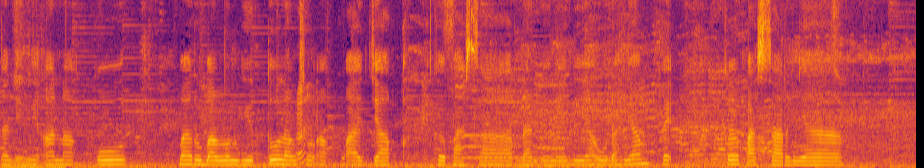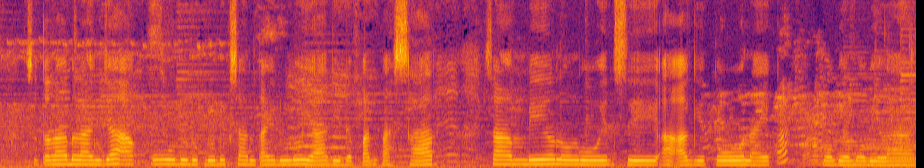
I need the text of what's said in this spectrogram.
Dan ini anakku baru bangun gitu langsung aku ajak ke pasar. Dan ini dia udah nyampe ke pasarnya. Setelah belanja aku duduk-duduk santai dulu ya di depan pasar sambil nungguin si AA gitu naik mobil-mobilan.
